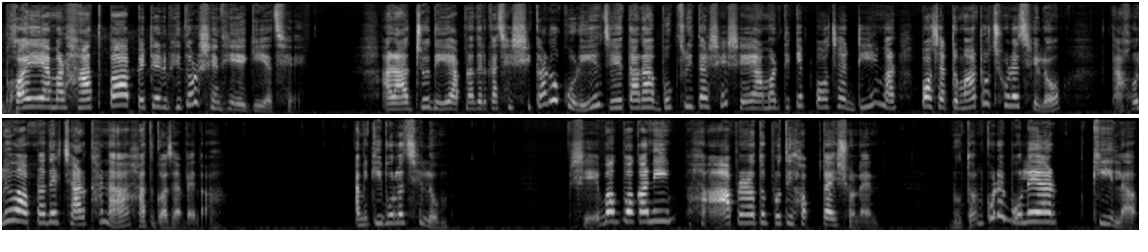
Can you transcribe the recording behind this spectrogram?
ভয়ে আমার হাত পা পেটের ভিতর সেঁধিয়ে গিয়েছে। আর আজ যদি আপনাদের কাছে স্বীকারও করি যে তারা বক্তৃতা শেষে আমার দিকে পচা ডিম আর পচা টমাটো ছুঁড়েছিল, তাহলেও আপনাদের চারখানা হাত গজাবে না। আমি কি বলেছিলাম? সে বকবকানি আপনারা তো প্রতি সপ্তাহে শোনেন। নূতন করে বলে আর কি লাভ?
